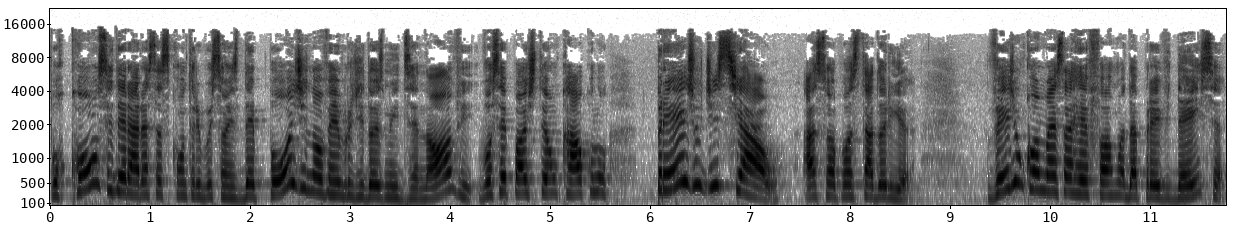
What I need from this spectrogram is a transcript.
por considerar essas contribuições depois de novembro de 2019, você pode ter um cálculo prejudicial à sua aposentadoria. Vejam como essa reforma da Previdência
